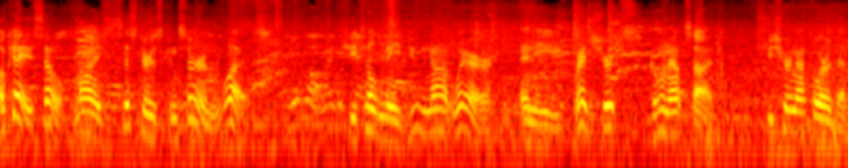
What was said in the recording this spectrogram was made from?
Okay, so my sister's concern was she told me do not wear any red shirts going outside. Be sure not to wear them.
